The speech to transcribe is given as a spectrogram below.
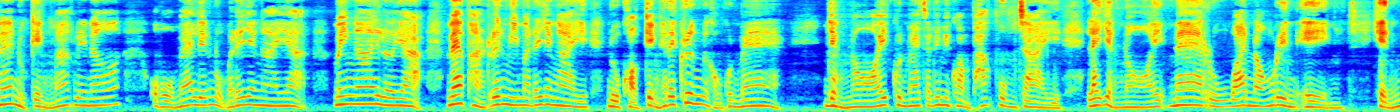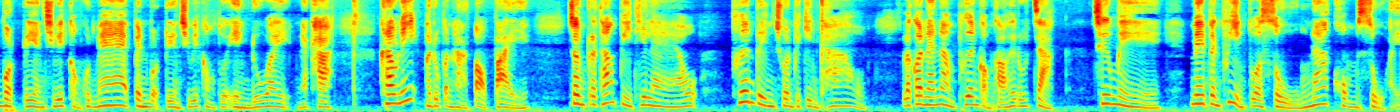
แม่หนูเก่งมากเลยเนาะโอ้โหแม่เลี้ยงหนูมาได้ยังไงอะ่ะ ไม่ง่ายเลยอะ่ะ แม่ผ่านเรื่องนี้มาได้ยังไง หนูขอเก่งให้ได้ครึ่งหนึ่งของคุณแม่ อย่างน้อยคุณแม่จะได้มีความภาคภูมิใจ และอย่างน้อยแม่รู้ว่าน้องรินเอง เห็นบทเรียนชีวิตของคุณแม่ เป็นบทเรียนชีวิตของตัวเองด้วยนะคะ คราวนี้มาดูปัญหาต่อไป จนกระทั่งปีที่แล้ว เพื่อนรินชวนไปกินข้าว แล้วก็แนะนำเพื่อนของเขาให้รู้จัก ชื่อเมย์เมย์เป็นผู้หญิงตัวสูง หน้าคมสวย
